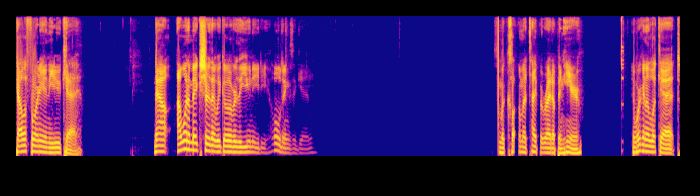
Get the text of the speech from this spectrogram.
California and the UK. Now, I want to make sure that we go over the Unity Holdings again. I'm to type it right up in here. And we're going to look at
